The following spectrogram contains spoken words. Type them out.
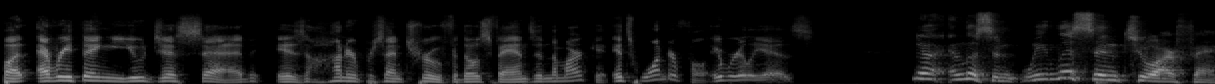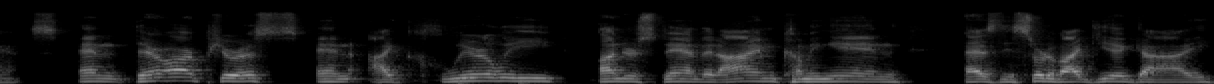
But everything you just said is 100% true for those fans in the market. It's wonderful. It really is. Yeah, and listen, we listen to our fans, and there are purists, and I clearly understand that I'm coming in as this sort of idea guy,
